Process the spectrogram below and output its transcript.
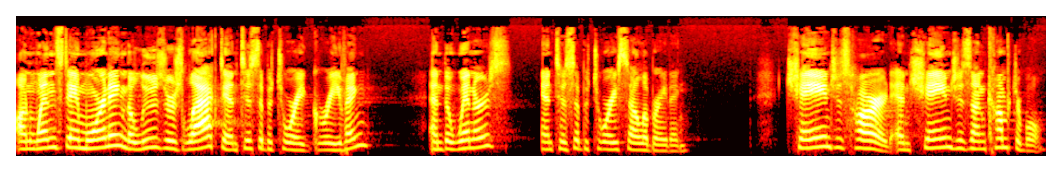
On Wednesday morning, the losers lacked anticipatory grieving, and the winners anticipatory celebrating. Change is hard, and change is uncomfortable.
